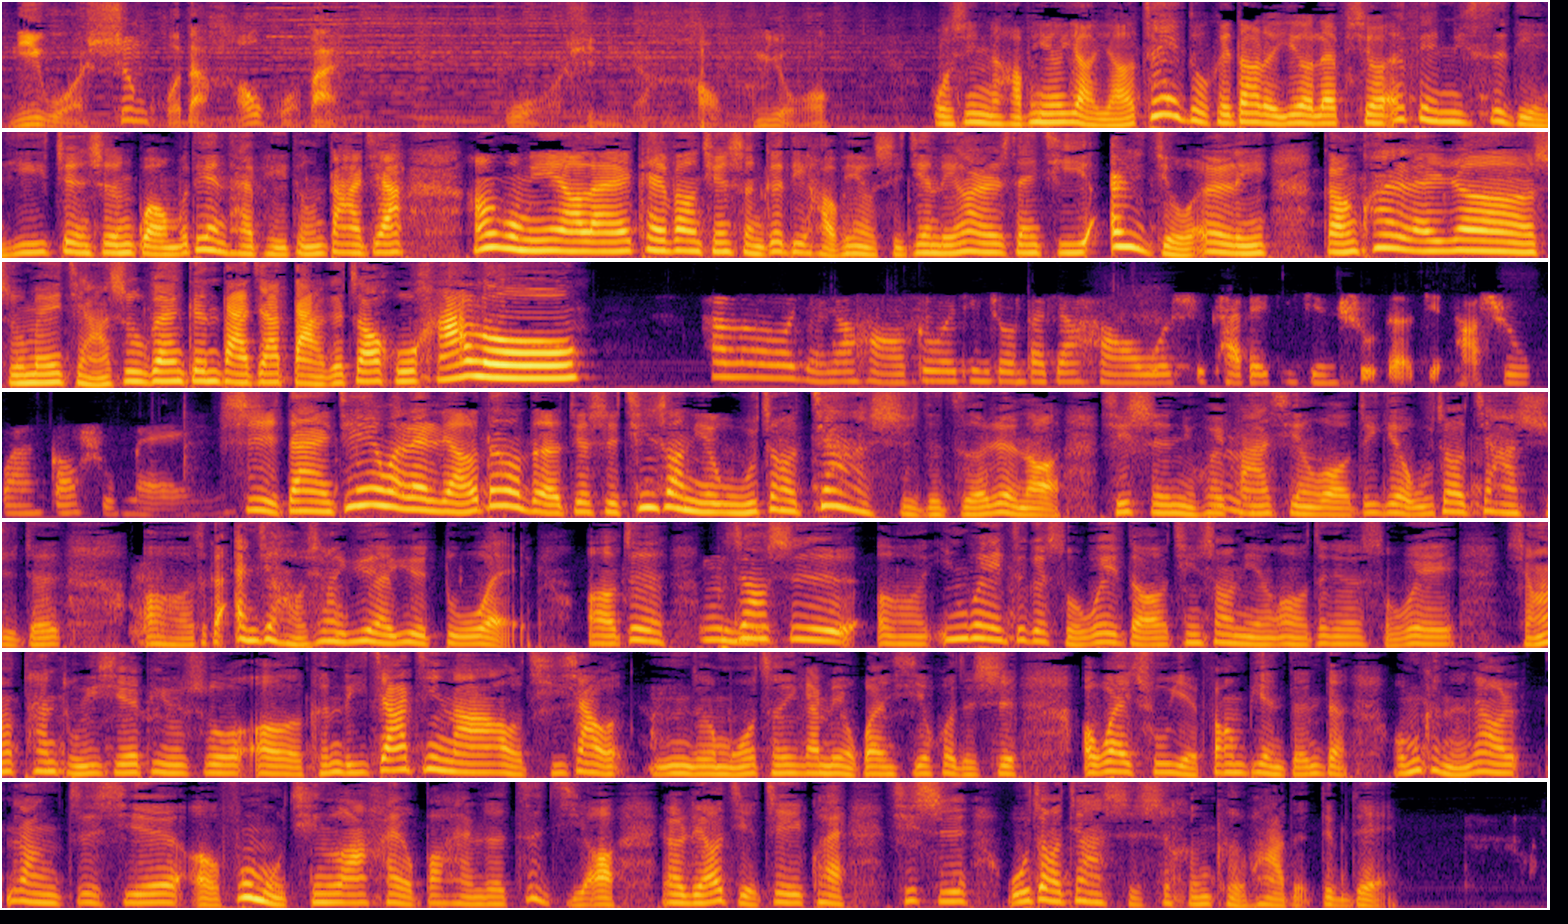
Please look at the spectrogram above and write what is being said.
你我生活的好伙伴，我是你的好朋友哦。我是你的好朋友瑶瑶，再度回到了 You Live Show FM 四点一正声广播电台，陪同大家。好，我们也要来开放全省各地好朋友时间零二三七二九二零，赶快来让淑美贾树干跟大家打个招呼，哈喽。瑶瑶好，各位听众大家好，我是台北地检署的检察事务官高淑梅。是，但今天我来聊到的就是青少年无照驾驶的责任哦。其实你会发现哦，嗯、这个无照驾驶的，呃，这个案件好像越来越多哎。呃，这、不知道是呃，因为这个所谓的青少年哦，这个所谓想要贪图一些，譬如说呃，可能离家近啊，哦，骑下那个摩托车应该没有关系，或者是呃外出也方便等等，我们可能要让这些呃父母亲啦，还有包含了。自己哦，要了解这一块，其实无照驾驶是很可怕的，对不对？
